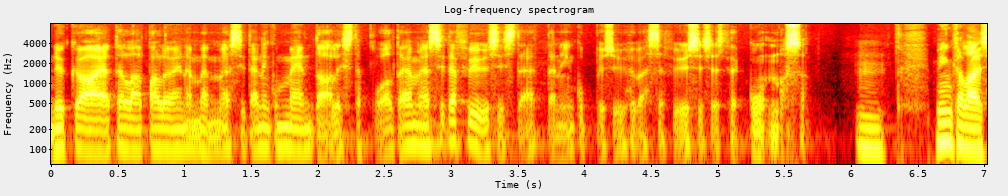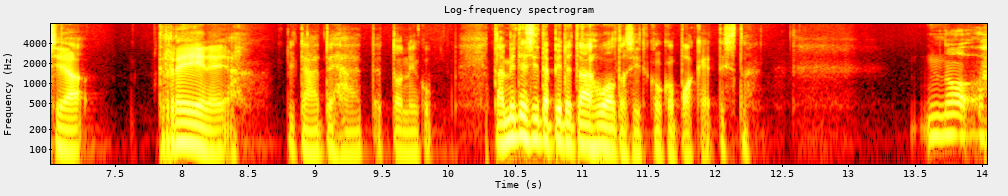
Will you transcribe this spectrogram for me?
nykyään ajatellaan paljon enemmän myös sitä niin kuin mentaalista puolta ja myös sitä fyysistä, että niin kuin pysyy hyvässä fyysisessä kunnossa. Mm. Minkälaisia treenejä pitää tehdä, että on niin kuin, tai miten sitä pidetään huolta siitä koko paketista? No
